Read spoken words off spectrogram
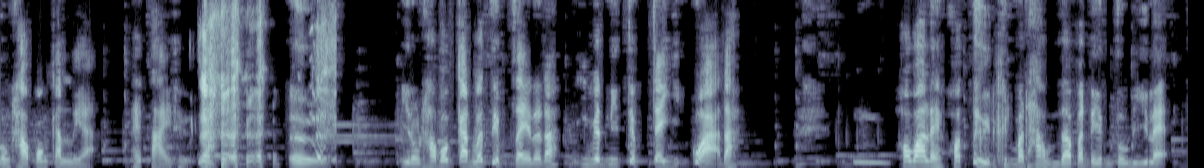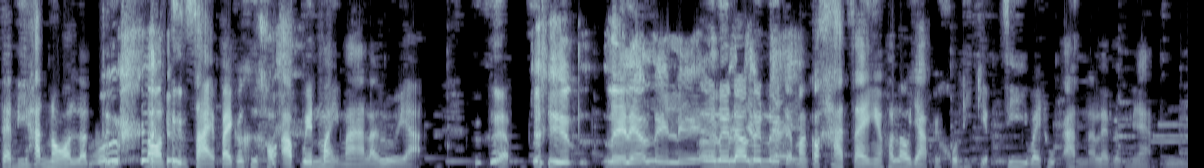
รองเท้าป้องกันเลยอะให้ตายเถอะ เออ อีรองเท้าป้องกันว่าเจ็บใจแล้วนะอีเวนต์นี้เจ็บใจยิ่งกว่านะเพราะว่าอะไรเพราะตื่นขึ้นมาทำนะประเด็นตรงนี้แหละ แต่ที่ท่านนอนแล้วตื่นนอนตื่นสายไปก็คือเขาอัพเว้นใหม่มาแล้วเลยอะ ก็คือแบบก็คือเลยแล้วเลยเลยเออเลยแล้วเลยเลยจ็บใจแต่มันก็คาใจไงเพราะเราอยากเป็นคนที่เก็บจี้ไว้ทุกอันอะไรแบบเนี้ย อืม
